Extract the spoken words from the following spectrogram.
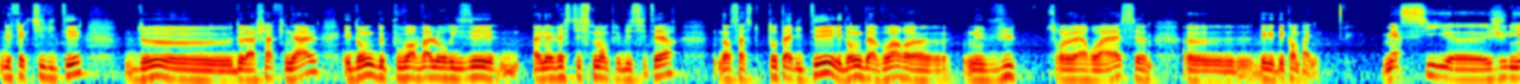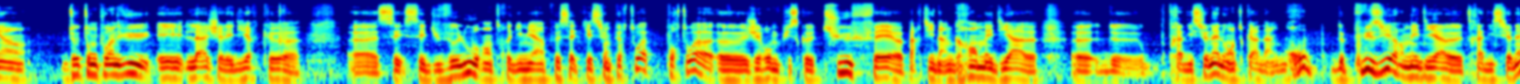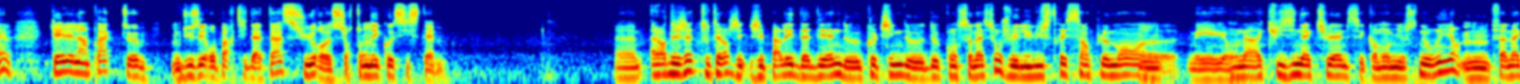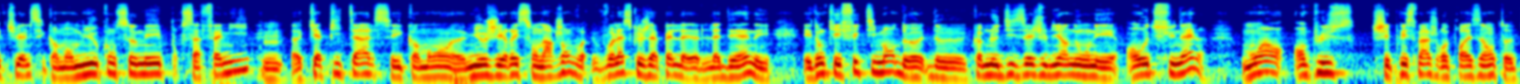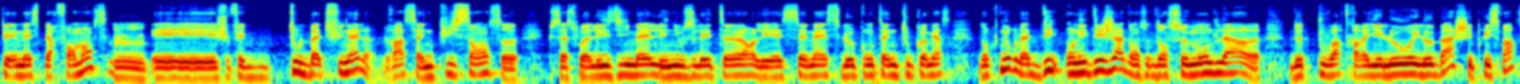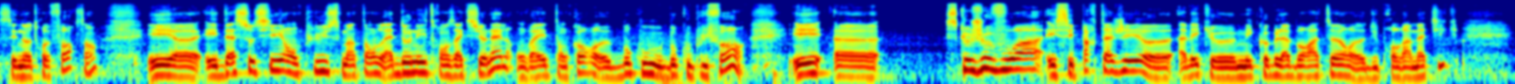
l'effectivité de, euh, de l'achat final et donc de pouvoir valoriser un investissement publicitaire dans sa totalité et donc d'avoir euh, une vue sur le ROAS euh, des, campagnes. Merci Julien. De ton point de vue, et là j'allais dire que euh, c'est du velours, entre guillemets, un peu cette question. Pour toi, pour toi euh, Jérôme, puisque tu fais euh, partie d'un grand média traditionnel, ou en tout cas d'un groupe de plusieurs médias traditionnels, quel est l'impact du zéro party data sur, sur ton écosystème? Euh, alors déjà, tout à l'heure, j'ai parlé d'ADN, de coaching de, consommation. Je vais l'illustrer simplement, mm. euh, mais on a cuisine actuelle, c'est comment mieux se nourrir. Mm. Femme actuelle, c'est comment mieux consommer pour sa famille. Mm. Euh, capital, c'est comment mieux gérer son argent. Voilà ce que j'appelle l'ADN. Et, donc effectivement, de, comme le disait Julien, nous on est en haut de funnel. Moi, en plus, chez Prisma, je représente PMS Performance hmm. et je fais tout le bas de funnel grâce à une puissance, euh, que ce soit les emails, les newsletters, les SMS, le content to commerce. Donc nous, on, a on est déjà dans, ce monde-là euh, de pouvoir travailler le haut et le bas chez Prisma, c'est notre force. Hein. Euh, et, d'associer en plus maintenant la donnée transactionnelle, on va être encore beaucoup, beaucoup plus fort. Et ce que je vois, et c'est partagé euh, avec euh, mes collaborateurs euh, du programmatique,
